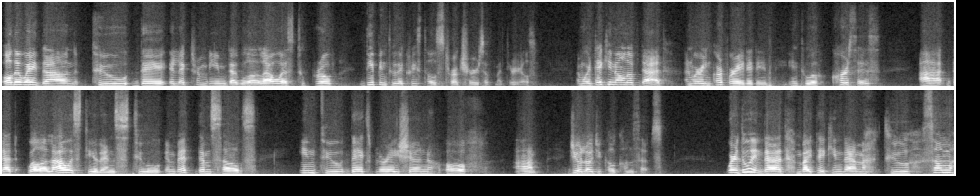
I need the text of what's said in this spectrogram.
all the way down to the electron beam that will allow us to probe deep into the crystal structures of materials. And we're taking all of that and we're incorporating it into courses uh, that will allow students to embed themselves into the exploration of uh, geological concepts. We're doing that by taking them to some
